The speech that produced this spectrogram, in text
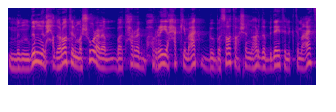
من ضمن الحضارات المشهورة أنا بتحرك بحرية أحكي معاك ببساطة عشان النهاردة بداية الاجتماعات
